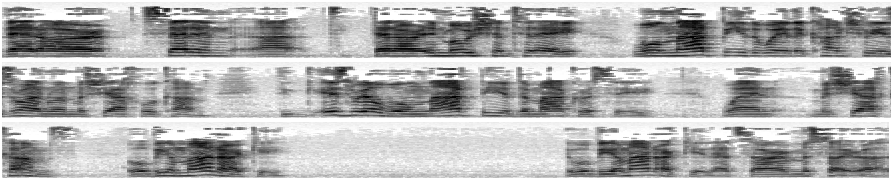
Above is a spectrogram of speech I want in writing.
that are set in uh, that are in motion today will not be the way the country is run when Mashiach will come. Israel will not be a democracy when Mashiach comes. It will be a monarchy. It will be a monarchy. That's our Messiah.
